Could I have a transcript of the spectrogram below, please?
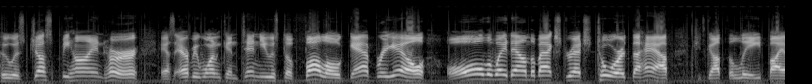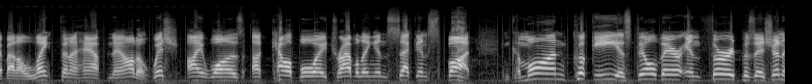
who is just behind her as everyone continues to follow Gabrielle all the way down the backstretch toward the half. She's got the lead by about a length and a half now to Wish I Was a Cowboy traveling in second spot. And Come On Cookie is still there in third position.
